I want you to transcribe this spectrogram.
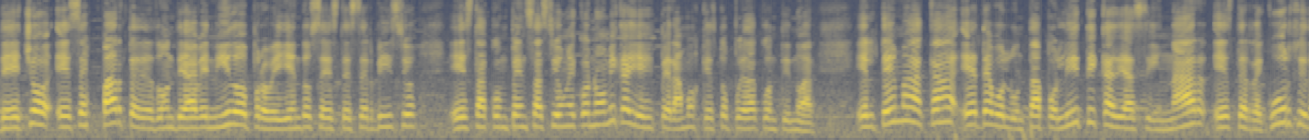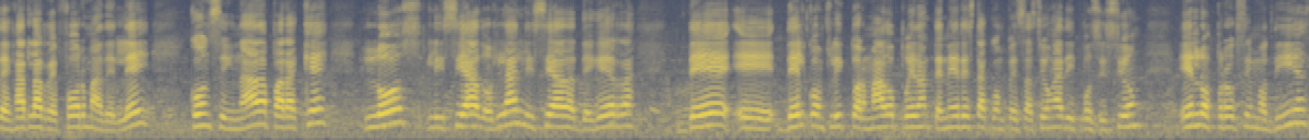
De hecho, esa es parte de donde ha venido proveyéndose este servicio, esta compensación económica y esperamos que esto pueda continuar. El tema acá es de voluntad política de asignar este recurso y dejar la reforma de ley consignada para que los lisiados, las lisiadas de guerra, de, eh, del conflicto armado puedan tener esta compensación a disposición en los próximos días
